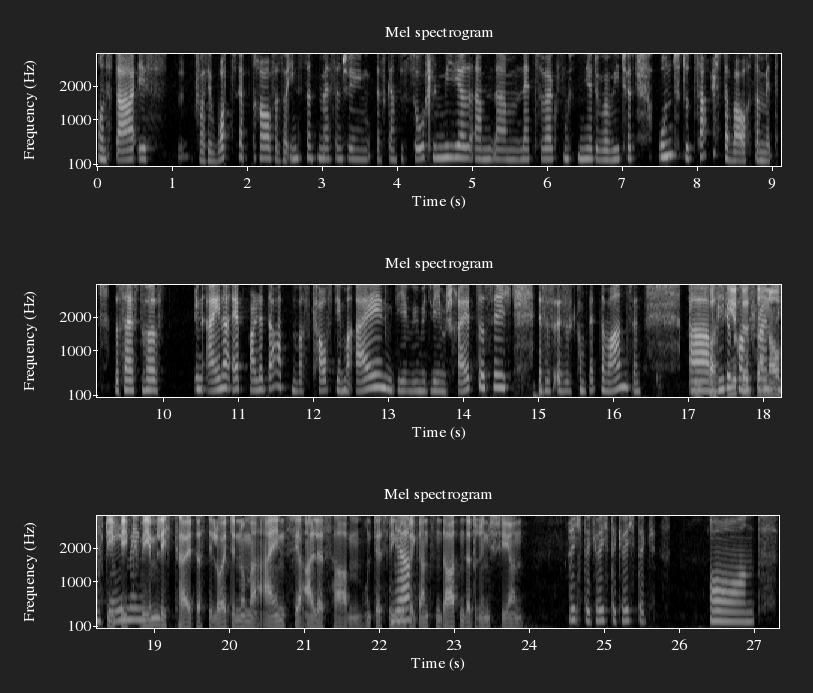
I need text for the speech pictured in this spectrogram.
Und da ist quasi WhatsApp drauf, also Instant Messaging, das ganze Social Media ähm, ähm, Netzwerk funktioniert über WeChat und du zahlst aber auch damit. Das heißt, du hast in einer App alle Daten. Was kauft jemand ein? Die, mit wem schreibt er sich? Es ist, es ist kompletter Wahnsinn. Ähm, basiert das dann auf die Gaming. Bequemlichkeit, dass die Leute Nummer eins für alles haben und deswegen ja. ihre ganzen Daten da drin scheren? Richtig, richtig, richtig. Und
